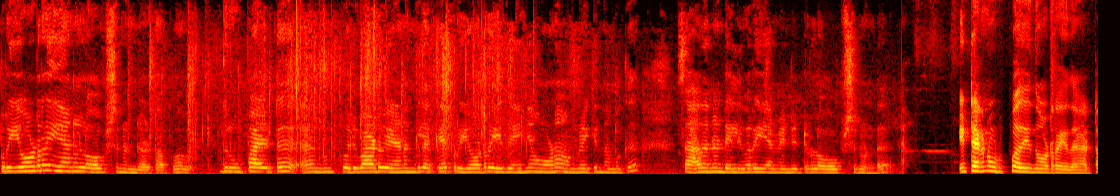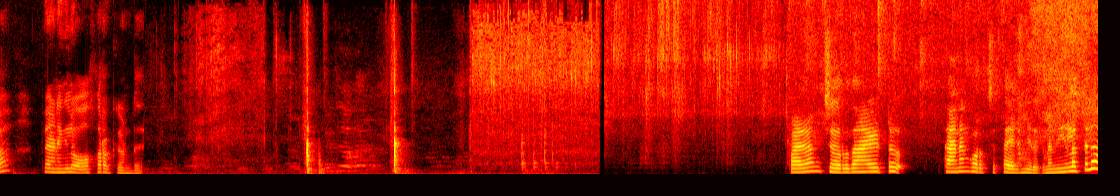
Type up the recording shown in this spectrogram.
പ്രീ ഓർഡർ ചെയ്യാനുള്ള ഓപ്ഷൻ ഉണ്ട് കേട്ടോ. അപ്പോൾ ഗ്രൂപ്പായിട്ട് നമുക്ക് ഒരുപാട് വേണമെങ്കിലൊക്കെ പ്രീ ഓർഡർ ചെയ്ത് കഴിഞ്ഞാൽ ഓണം ആകുമ്പോഴേക്കും നമുക്ക് സാധനം ഡെലിവർ ചെയ്യാൻ വേണ്ടിയിട്ടുള്ള ഓപ്ഷൻ ഉണ്ട്. ഇട്ടേക്കണ ഉടുപ്പ് അതിൽ നിന്ന് ഓർഡർ ചെയ്ത കേട്ടോ. വേണമെങ്കിൽ ഓഫറൊക്കെ ഉണ്ട്. പഴം ചെറുതായിട്ട് കനം കുറച്ചിട്ട് അരിഞ്ഞെടുക്കണം നീളത്തിലോ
